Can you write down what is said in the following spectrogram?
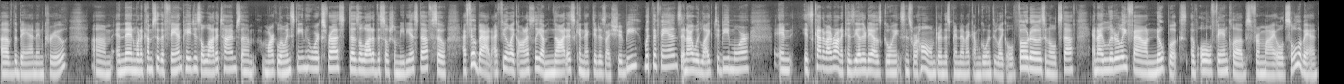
of the band and crew. Um, and then when it comes to the fan pages, a lot of times um, Mark Lowenstein, who works for us, does a lot of the social media stuff. So I feel bad. I feel like honestly, I'm not as connected as I should be with the fans, and I would like to be more. And it's kind of ironic because the other day I was going, since we're home during this pandemic, I'm going through like old photos and old stuff. And I literally found notebooks of old fan clubs from my old solo band,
